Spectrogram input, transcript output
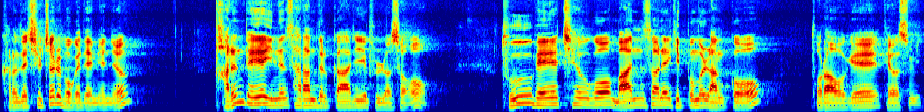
그런데 7절을 보게 되면요. 다른 배에 있는 사람들까지 불러서 두 배에 채우고 만선의 기쁨을 안고 돌아오게 되었습니다.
